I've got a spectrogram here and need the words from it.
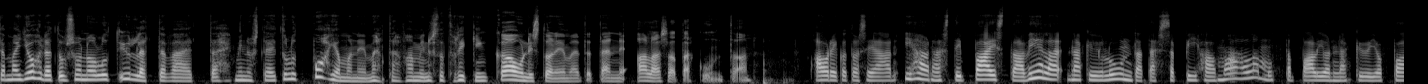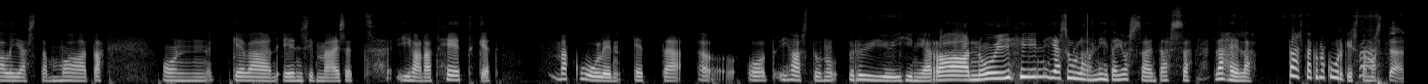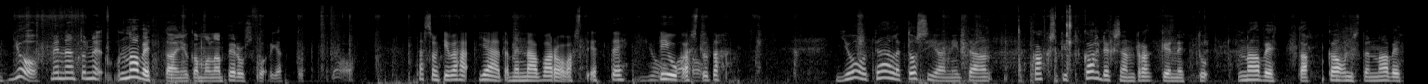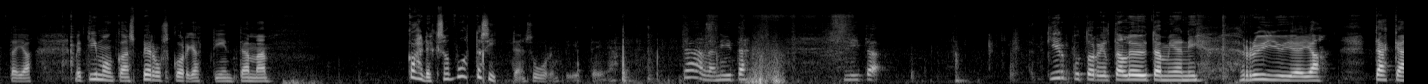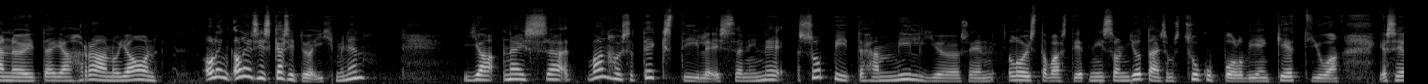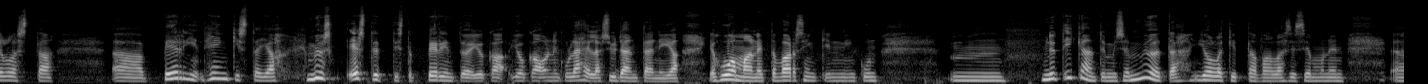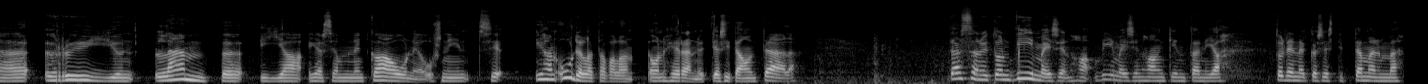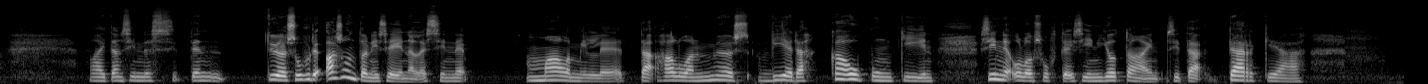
Tämä johdatus on ollut yllättävää, että minusta ei tullut Pohjaman emäntä, vaan minusta tulikin kauniston emäntä tänne Alasatakuntaan. Aurinko tosiaan ihanasti paistaa. Vielä näkyy lunta tässä pihamaalla, mutta paljon näkyy jo paljasta maata. On kevään ensimmäiset ihanat hetket. Mä kuulin, että oot ihastunut ryijyihin ja raanuihin ja sulla on niitä jossain tässä lähellä Päästäänkö me kurkistamaan? Päästään, joo. Mennään tuonne navettaan, joka me ollaan peruskorjattu. Joo. Tässä onkin vähän jäätä, mennään varovasti, ettei joo, liukastuta. Varo. Joo, täällä tosiaan niin tämä on 28 rakennettu navetta, kauniston navetta ja me Timon kanssa peruskorjattiin tämä kahdeksan vuotta sitten suurin piirtein. Täällä niitä, niitä kirpputorilta löytämiäni ryijyjä ja täkänöitä ja raanuja on. Olen, olen siis käsityöihminen ja näissä vanhoissa tekstiileissä, niin ne sopii tähän miljööseen loistavasti, että niissä on jotain semmoista sukupolvien ketjua ja sellaista ää, perin, henkistä ja myös esteettistä perintöä, joka, joka on niin kuin lähellä sydäntäni. Ja, ja huomaan, että varsinkin niin kuin, mm, nyt ikääntymisen myötä jollakin tavalla se semmoinen ryijyn lämpö ja, ja semmoinen kauneus, niin se ihan uudella tavalla on herännyt ja sitä on täällä. Tässä nyt on viimeisen, viimeisin hankintani ja todennäköisesti tämän mä laitan sinne sitten työsuhdeasuntoni seinälle sinne Malmille, että haluan myös viedä kaupunkiin, sinne olosuhteisiin jotain sitä tärkeää,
